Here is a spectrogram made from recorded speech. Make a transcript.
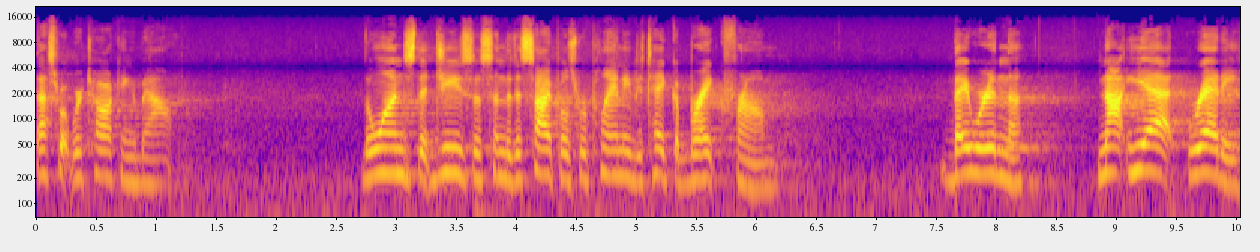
That's what we're talking about. The ones that Jesus and the disciples were planning to take a break from. They were in the not yet ready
